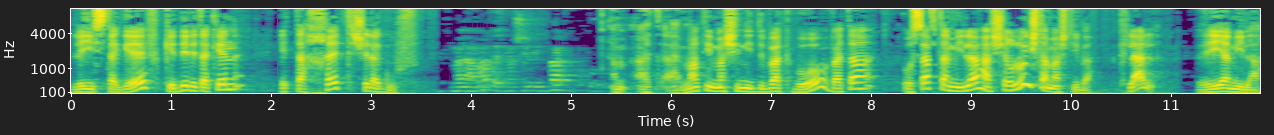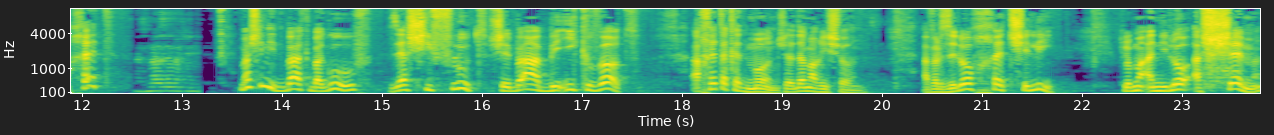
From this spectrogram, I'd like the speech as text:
להסתגף כדי לתקן את החטא של הגוף. מה אמרת? את מה שנדבק בו. אמ- אמרתי מה שנדבק בו, ואתה הוספת מילה אשר לא השתמשתי בה, כלל, והיא המילה חטא. מה מה שנדבק? בגוף זה השפלות שבאה בעקבות החטא הקדמון של האדם הראשון, אבל זה לא חטא שלי. כלומר, אני לא אשם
